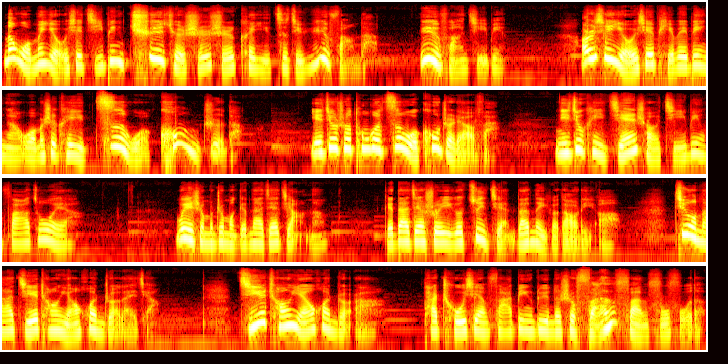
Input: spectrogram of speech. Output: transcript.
那我们有一些疾病，确确实实可以自己预防的，预防疾病。而且有一些脾胃病啊，我们是可以自我控制的，也就是说，通过自我控制疗法，你就可以减少疾病发作呀。为什么这么跟大家讲呢？给大家说一个最简单的一个道理啊，就拿结肠炎患者来讲，结肠炎患者啊，他出现发病率那是反反复复的，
